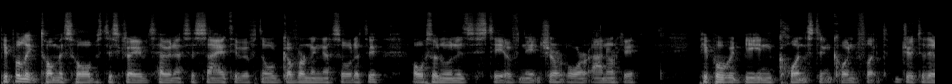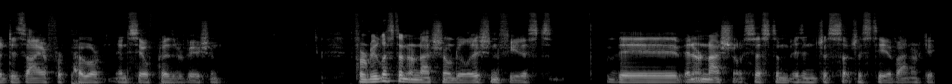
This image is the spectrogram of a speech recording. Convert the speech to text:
People like Thomas Hobbes described how in a society with no governing authority, also known as the state of nature or anarchy, people would be in constant conflict due to their desire for power and self preservation. For realist international relation theorists, the international system isn't just such a state of anarchy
